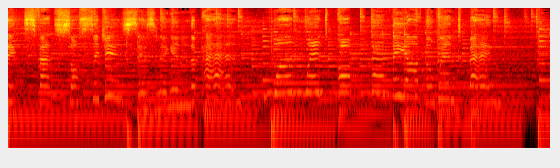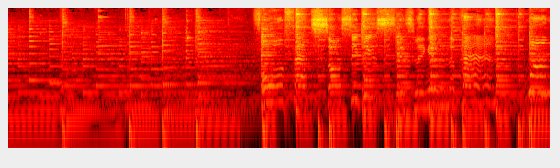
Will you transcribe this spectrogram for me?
Six fat sausages sizzling in the pan. One went pop and the other went bang. Four fat sausages sizzling in the pan. One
